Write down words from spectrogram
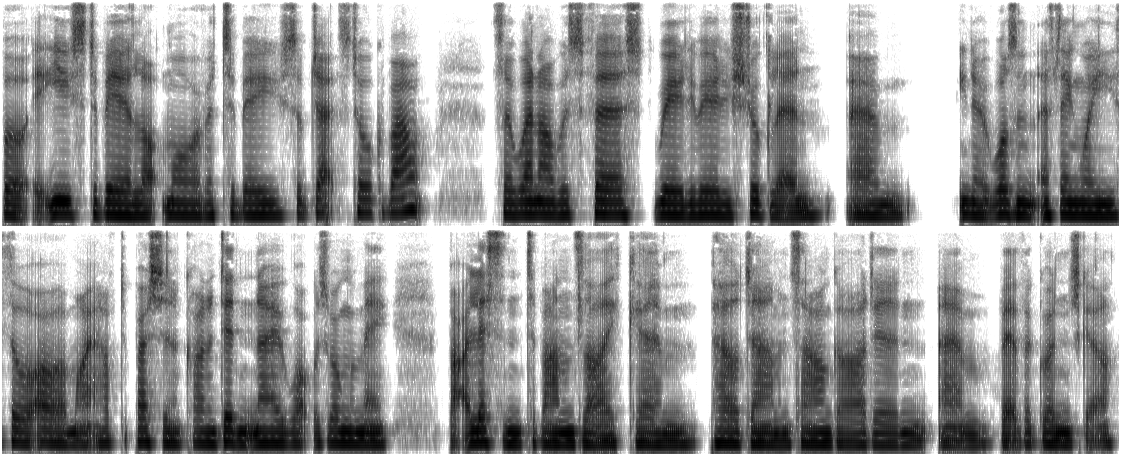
but it used to be a lot more of a taboo subject to talk about. So when I was first really, really struggling, um, you know, it wasn't a thing where you thought, oh, I might have depression. I kind of didn't know what was wrong with me. But I listened to bands like um, Pearl Jam and Soundgarden, um, bit of a grunge girl,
